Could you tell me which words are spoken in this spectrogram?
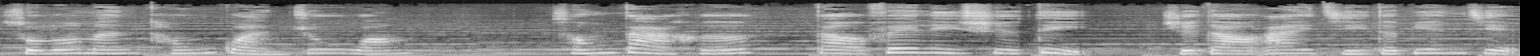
所罗门统管诸王。从大河到非利士地，直到埃及的边界。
